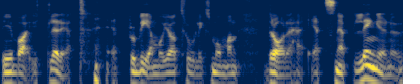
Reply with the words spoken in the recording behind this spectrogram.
det är bara ytterligare ett, ett problem. Och jag tror liksom om man drar det här ett snäpp längre nu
